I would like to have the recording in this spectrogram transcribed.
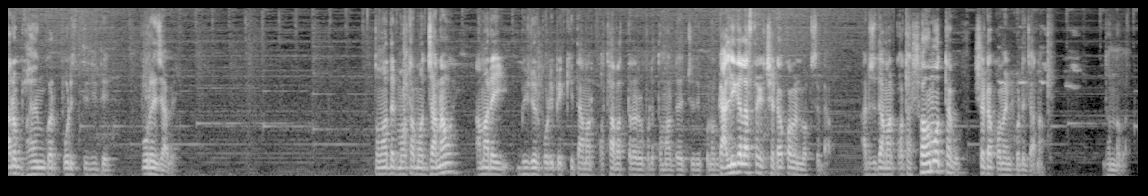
আরও ভয়ঙ্কর পরিস্থিতিতে পড়ে যাবে। তোমাদের মতামত জানাও। আমার এই ভিডিওর পরিপ্রেক্ষিতে আমার কথাবার্তার উপরে তোমাদের যদি কোনো গালিগালাজ থাকে, সেটাও কমেন্ট বক্সে দাও। আর যদি আমার কথা সহমত থাকো সেটা কমেন্ট করে জানাও। ধন্যবাদ।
